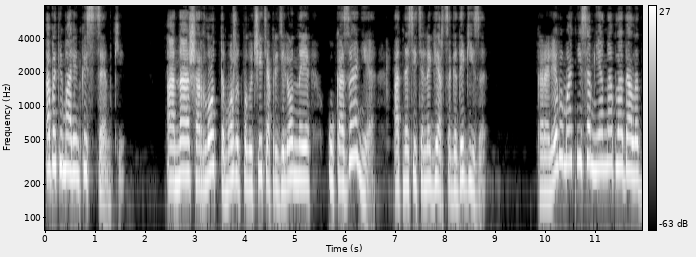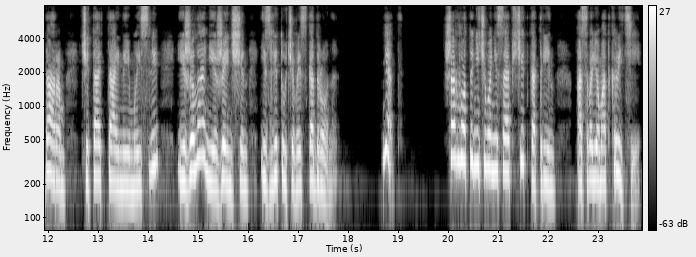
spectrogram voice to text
об этой маленькой сценке. Она, Шарлотта, может получить определенные указания относительно герцога де Гиза. Королева-мать, несомненно, обладала даром читать тайные мысли и желания женщин из летучего эскадрона. Нет, Шарлотта ничего не сообщит Катрин о своем открытии,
